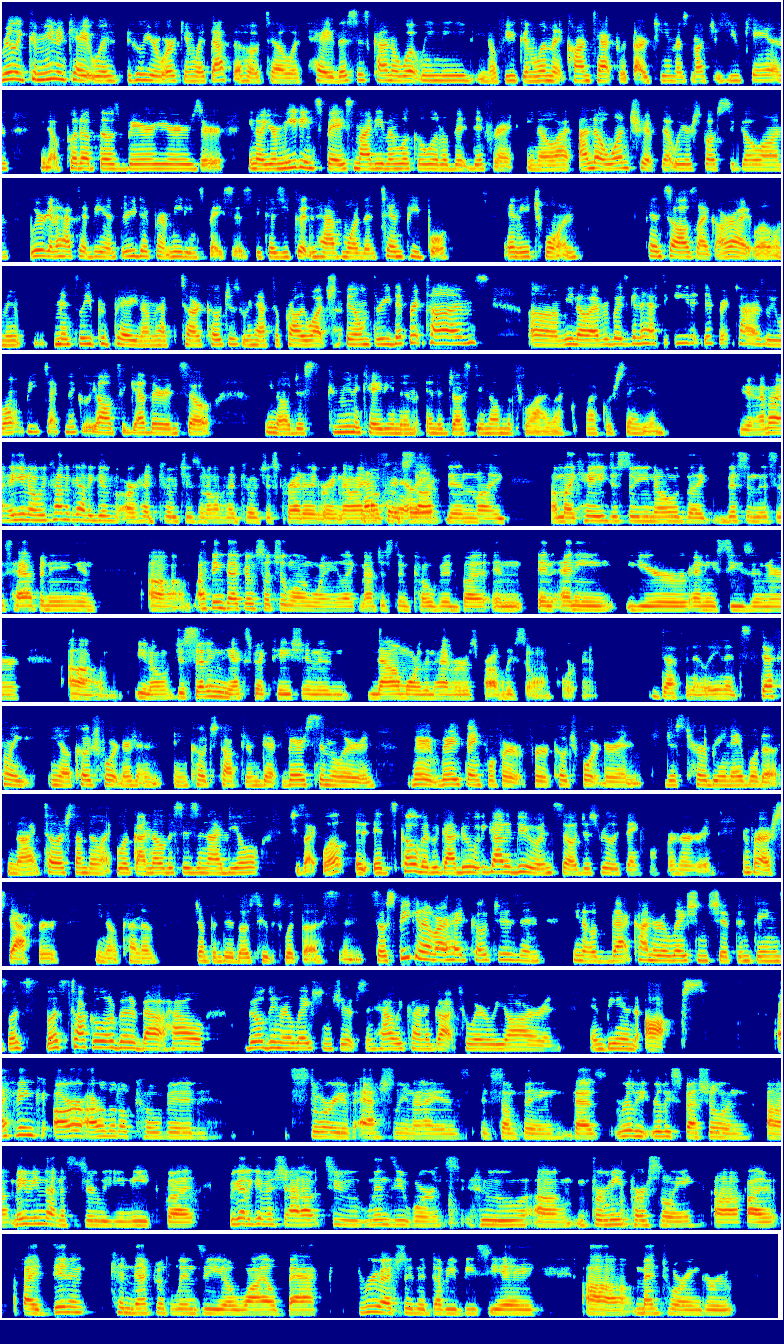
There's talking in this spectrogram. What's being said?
really communicate with who you're working with at the hotel with hey this is kind of what we need. You know if you can limit contact with our team as much as you can you know put up those barriers or you know your meeting space might even look a little bit different. You know i, I know one trip that we were supposed to go on we were going to have to be in three different meeting spaces because you couldn't have more than 10 people in each one. And so I was like, all right, well, I mean, mentally prepare. You know, I'm gonna have to tell our coaches we're gonna have to probably watch film three different times um, you know, everybody's going to have to eat at different times. We won't be technically all together. And so, you know, just communicating and, and adjusting on the fly, like, like we're saying. Yeah, and I, you know, we kind of got to give our head coaches and all head coaches credit right now. I Definitely. know Coach Stockton, like, I'm like, hey, just so you know, like this and this is happening, and um, I think that goes such a long way. Like, not just in COVID, but in in any year, any season, or um, you know, just setting the expectation and now more than ever is probably so important. Definitely. And it's definitely, you know, Coach Fortner and, and Coach Stockton very similar and very, very thankful for for Coach Fortner and just her being able to, you know, I tell her something like, look, I know this isn't ideal. She's like, well, it, it's COVID. We got to do what we got to do. And so just really thankful for her and, and for our staff for, you know, kind of jumping through those hoops with us. And so speaking of our head coaches and you know that kind of relationship and things. Let's let's talk a little bit about how building relationships and how we kind of got to where we are and and being ops. I think our our little covid story of ashley and i is is something that's really really special and uh, maybe not necessarily unique but we got to give a shout out to lindsay Warrants, who um, for me personally uh, if i if i didn't connect with lindsay a while back through actually the WBCA uh, mentoring group.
